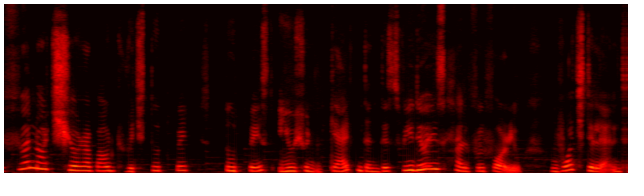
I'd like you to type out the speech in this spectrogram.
If you are not sure about which toothpaste toothpaste you should get then this video is helpful for you. Watch till end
